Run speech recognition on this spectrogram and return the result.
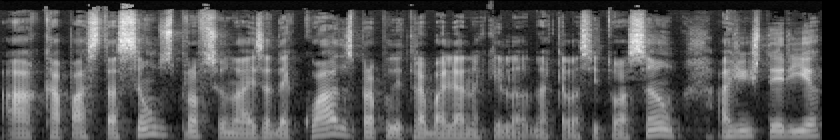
a capacitação dos profissionais adequados para poder trabalhar naquela, naquela situação, a gente teria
